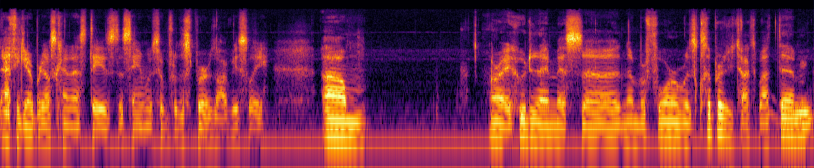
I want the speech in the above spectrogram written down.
I think everybody else kind of stays the same, except for the Spurs, obviously. Um, all right, who did I miss? Uh, number four was Clippers. You talked about them.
